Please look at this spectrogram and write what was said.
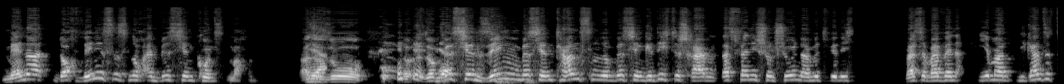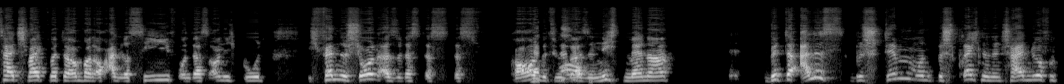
Männer doch wenigstens noch ein bisschen Kunst machen. Also ja. so, so ein ja. bisschen singen, ein bisschen tanzen, so ein bisschen Gedichte schreiben, das fände ich schon schön, damit wir nicht, weißt du, weil wenn jemand die ganze Zeit schweigt, wird er irgendwann auch aggressiv und das auch nicht gut. Ich fände schon, also dass, dass, dass Frauen ja, beziehungsweise nicht Männer äh, bitte alles bestimmen und besprechen und entscheiden dürfen,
